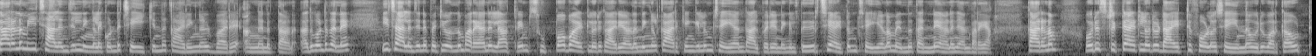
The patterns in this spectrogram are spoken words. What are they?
കാരണം ഈ ചാലഞ്ചിൽ നിങ്ങളെ കൊണ്ട് ചെയ്യിക്കുന്ന കാര്യങ്ങൾ വരെ അങ്ങനത്താണ്. അതുകൊണ്ട് തന്നെ ഈ ചാലഞ്ചിനെ പറ്റി ഒന്നും പറയാനില്ല. അത്രയും സൂപ്പർബായിട്ടുള്ളൊരു കാര്യമാണ്. നിങ്ങൾക്ക് ആർക്കെങ്കിലും ചെയ്യാൻ താല്പര്യമുണ്ടെങ്കിൽ തീർച്ചയായിട്ടും ചെയ്യണം എന്ന് തന്നെയാണ് ഞാൻ പറയാം. കാരണം ഒരു സ്ട്രിക്റ്റ് ആയിട്ടുള്ള ഒരു ഡയറ്റ് ഫോളോ ചെയ്യുന്ന ഒരു വർക്കൗട്ട്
